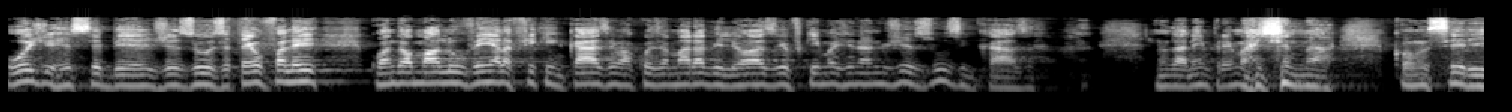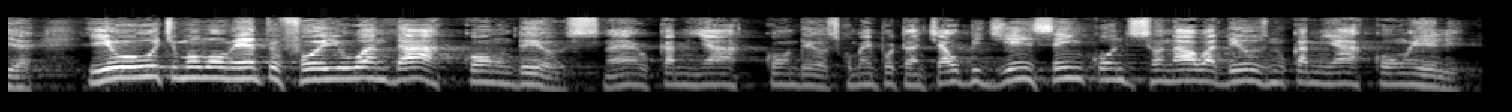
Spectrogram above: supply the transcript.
hoje receber Jesus. Até eu falei, quando a Malu vem, ela fica em casa, é uma coisa maravilhosa. Eu fiquei imaginando Jesus em casa. Não dá nem para imaginar como seria. E o último momento foi o andar com Deus, né? o caminhar com Deus, como é importante. A obediência incondicional a Deus no caminhar com Ele.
